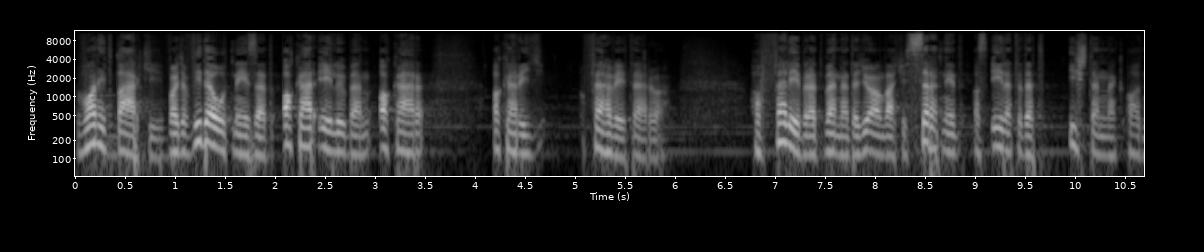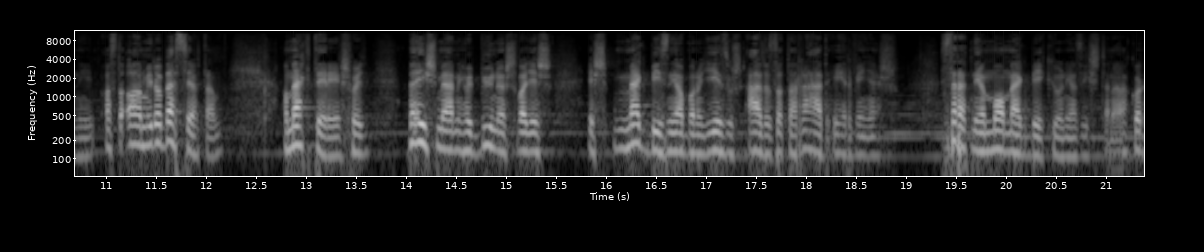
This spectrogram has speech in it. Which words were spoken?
van itt bárki, vagy a videót nézed, akár élőben, akár, akár így felvételről, ha felébred benned egy olyan vágy, hogy szeretnéd az életedet Istennek adni, azt, amiről beszéltem, a megtérés, hogy beismerni, hogy bűnös vagy, és, és megbízni abban, hogy Jézus áldozata rád érvényes. Szeretnél ma megbékülni az Isten, akkor,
